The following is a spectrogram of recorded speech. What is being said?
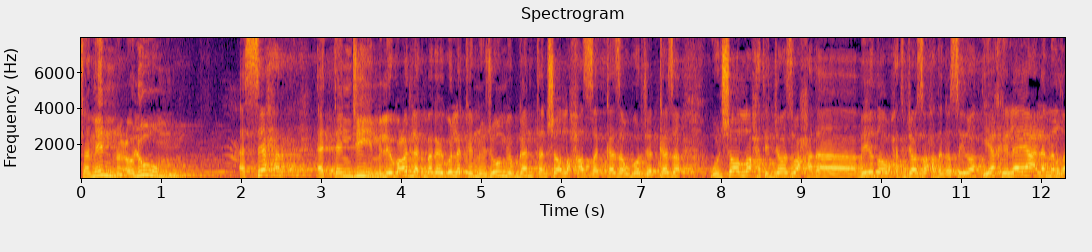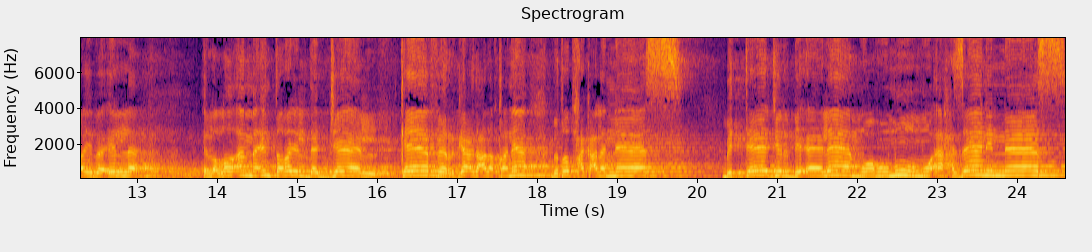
فمن علوم السحر التنجيم اللي يقعد لك بقى يقول لك النجوم يبقى أنت إن شاء الله حظك كذا وبرجك كذا وإن شاء الله هتتجوز واحدة بيضة وهتتجوز واحدة قصيرة. يا أخي لا يعلم الغيب إلا إلا الله. أما أنت راجل دجال كافر قاعد على قناة بتضحك على الناس بتتاجر بآلام وهموم وأحزان الناس.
